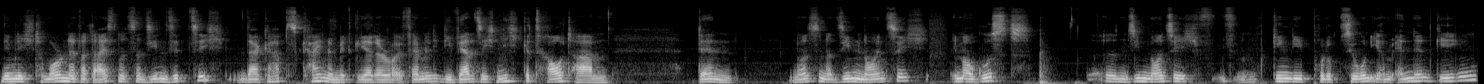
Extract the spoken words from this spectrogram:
nämlich Tomorrow Never Dies 1977. Da gab es keine Mitglieder der Royal Family, die werden sich nicht getraut haben. Denn 1997, im August äh, 97 ging die Produktion ihrem Ende entgegen.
